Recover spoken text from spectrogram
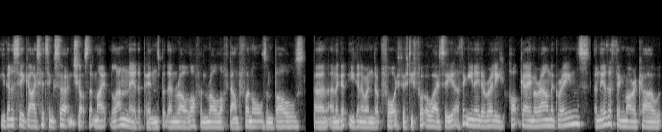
you're going to see guys hitting certain shots that might land near the pins, but then roll off and roll off down funnels and bowls. Uh, and you're going to end up 40, 50 foot away. So I think you need a really hot game around the greens. And the other thing Morikawa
